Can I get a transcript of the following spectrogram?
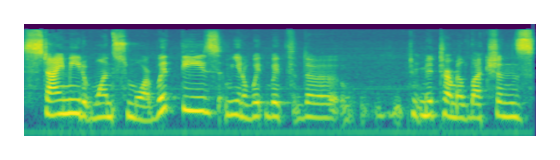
stymied once more with these, you know, with, with the midterm elections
